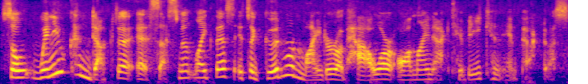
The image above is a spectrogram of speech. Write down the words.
So when you conduct an assessment like this, it's a good reminder of how our online activity can impact us.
